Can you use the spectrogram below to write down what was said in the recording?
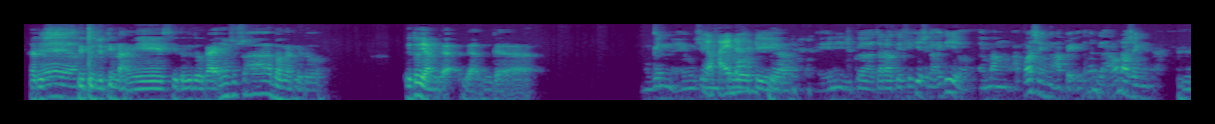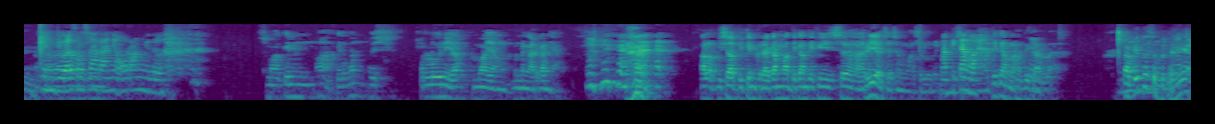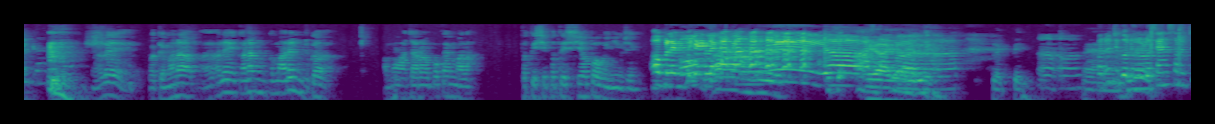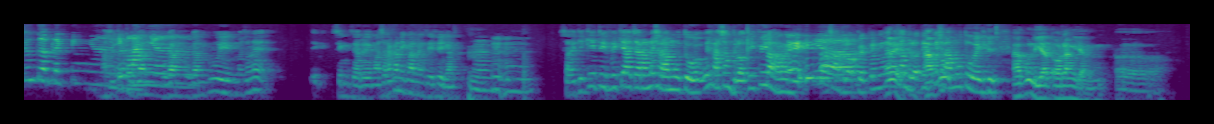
harus Iya, iya. ditunjukin nangis gitu gitu kayaknya susah banget gitu itu yang nggak nggak nggak mungkin yang sing Ya, faedah. perlu di ya ini juga acara TV ki sekali lagi ya emang apa sing apik itu kan gak ono sing hmm. menjual sengsaranya orang gitu. semakin ah kita kan wis perlu ini ya semua yang mendengarkan ya kalau bisa bikin gerakan matikan TV sehari aja semua seluruh Indonesia. Matikan lah. matikan lah nantikan lah tapi itu sebenarnya Ale, bagaimana Ale kadang kemarin juga mau acara apa kan malah petisi-petisi apa ini sing Oh, oh Blackpink Blackpink. Iya. Iya, iya. Blackpink Heeh. Nah. Padahal juga udah dulu sensor juga Blackpinknya, bukan iklannya. bukan bukan kui maksudnya sing jare masyarakat iklan yang TV kan Hmm. Mm-mm. saiki ki TV ki acarane seramu tuh wis rasa ndelok TV lah Iya. rasa ndelok Eh, rasa ndelok TV aku- seramu tuh iki aku lihat orang yang eh,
